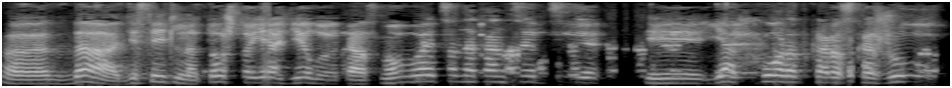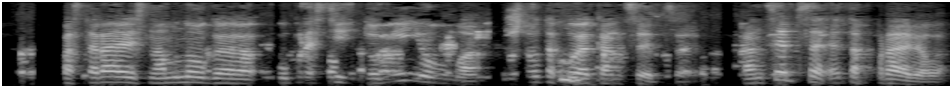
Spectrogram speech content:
Э, да, действительно, то, что я делаю, это основывается на концепции. И я коротко расскажу, постараюсь намного упростить до минимума, что такое концепция. Концепция – это правило.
